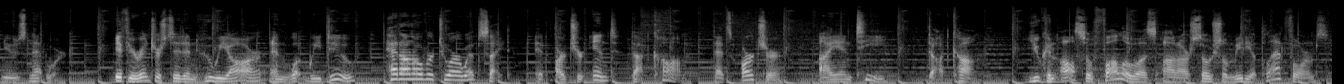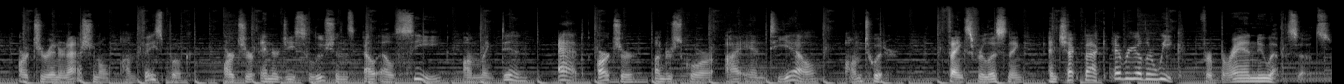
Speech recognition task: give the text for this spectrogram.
News Network. If you're interested in who we are and what we do, head on over to our website at archerint.com. That's archerint.com. You can also follow us on our social media platforms Archer International on Facebook, Archer Energy Solutions LLC on LinkedIn, at Archer underscore INTL on Twitter. Thanks for listening, and check back every other week for brand new episodes.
